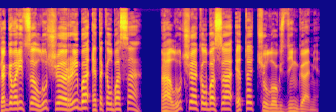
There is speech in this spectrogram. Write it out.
Как говорится, лучшая рыба — это колбаса, а лучшая колбаса — это чулок с деньгами.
